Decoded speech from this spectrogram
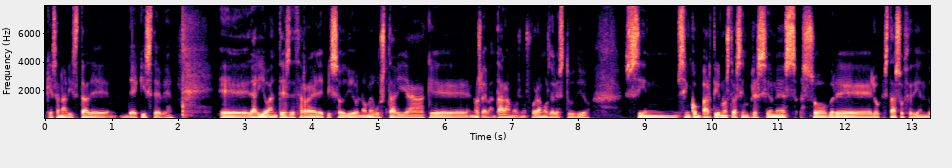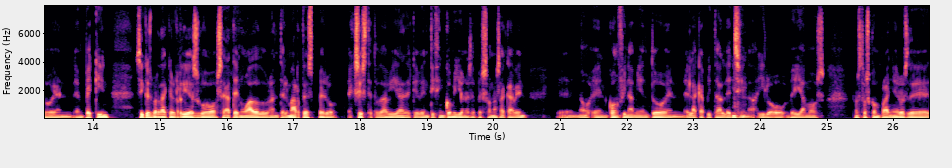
que es analista de, de XTB. Eh, Darío, antes de cerrar el episodio, no me gustaría que nos levantáramos, nos fuéramos del estudio sin, compartir nuestras impresiones sobre lo que está sucediendo en, Pekín. Sí que es verdad que el riesgo se ha atenuado durante el martes, pero existe todavía de que 25 millones de personas acaben eh, en confinamiento en, la capital de China. Y luego veíamos nuestros compañeros de,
